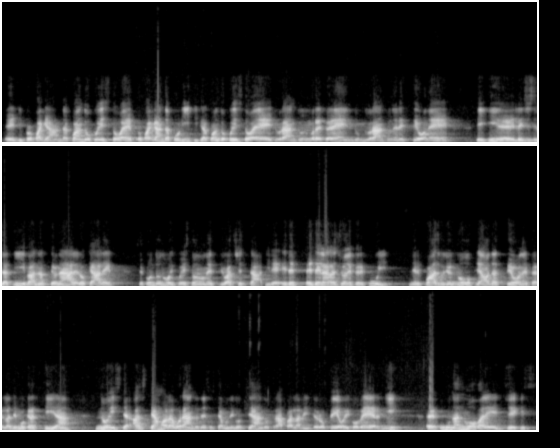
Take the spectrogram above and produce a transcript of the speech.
eh, di propaganda. Quando questo è propaganda politica, quando questo è durante un referendum, durante un'elezione eh, legislativa, nazionale, locale, secondo noi questo non è più accettabile ed è, ed è la ragione per cui nel quadro di un nuovo piano d'azione per la democrazia noi ah, stiamo lavorando, adesso stiamo negoziando tra Parlamento europeo e governi eh, una nuova legge che,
